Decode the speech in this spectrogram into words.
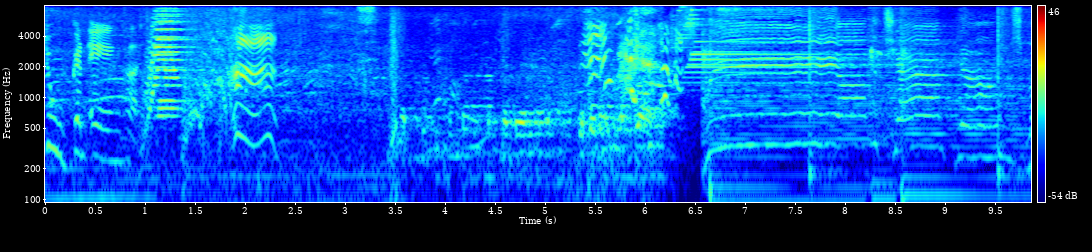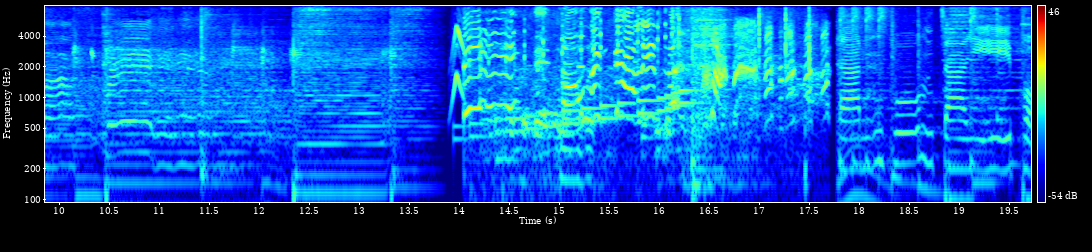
จูบกันเองค่ะ น้องไม่กล้าเล่นเลยฉันภูมิใจ พอ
